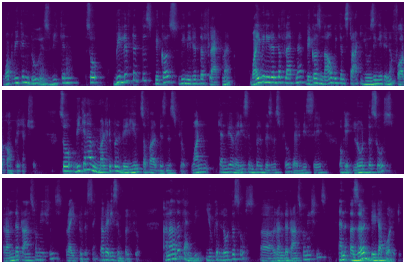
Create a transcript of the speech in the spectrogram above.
what we can do is we can so we lifted this because we needed the flat map. Why we needed the flat map? Because now we can start using it in a for comprehension. So we can have multiple variants of our business flow. One can be a very simple business flow where we say, okay, load the source, run the transformations, write to the sink, a very simple flow. Another can be you can load the source, uh, run the transformations, and assert data quality.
